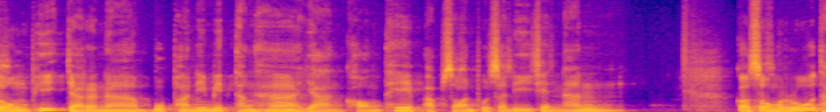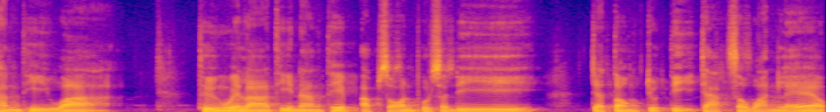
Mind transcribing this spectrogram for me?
ทรงพิจารณาบุพนิมิตทั้งห้าอย่างของเทพอับสรผุษดีเช่นนั้น ก็ทรงรู้ทันทีว่า ถึงเวลาที่นางเทพอับสรผุษดี จะต้องจุติจากสวรรค์แล้ว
